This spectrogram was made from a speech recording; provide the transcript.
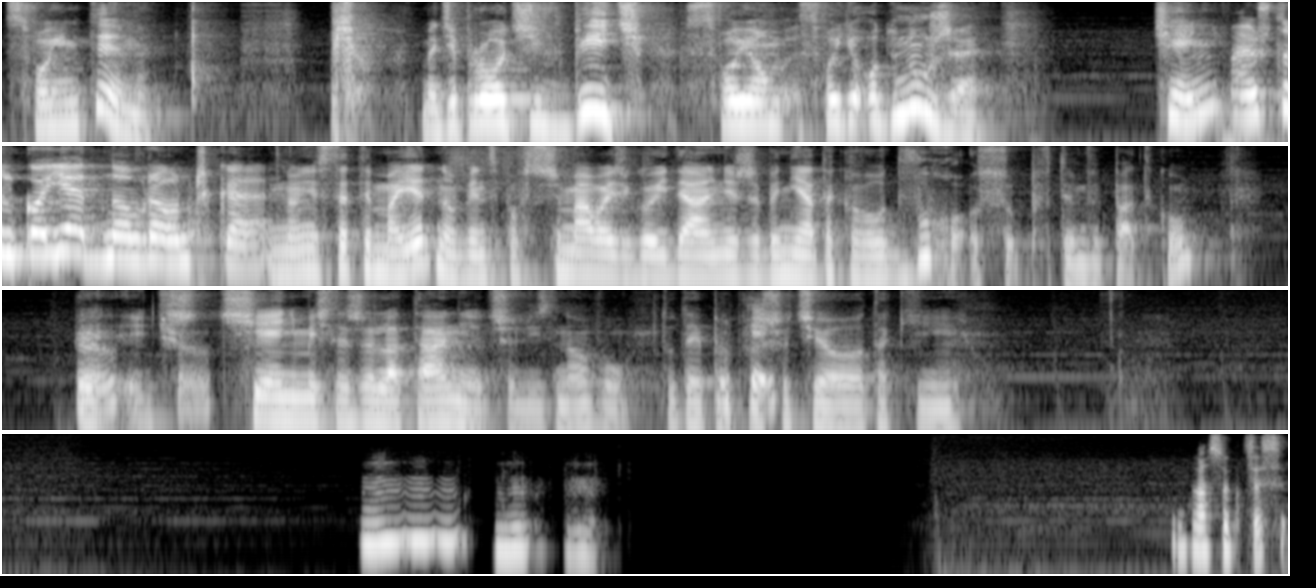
Swoim tym. Będzie próbował ci wbić swoją, swoje odnóże. Cień, Ma już tylko jedną rączkę. no niestety ma jedno, więc powstrzymałeś go idealnie, żeby nie atakował dwóch osób w tym wypadku. True, true. Cień, myślę, że latanie, czyli znowu. Tutaj poproszę Okej. cię o taki. Dwa sukcesy.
